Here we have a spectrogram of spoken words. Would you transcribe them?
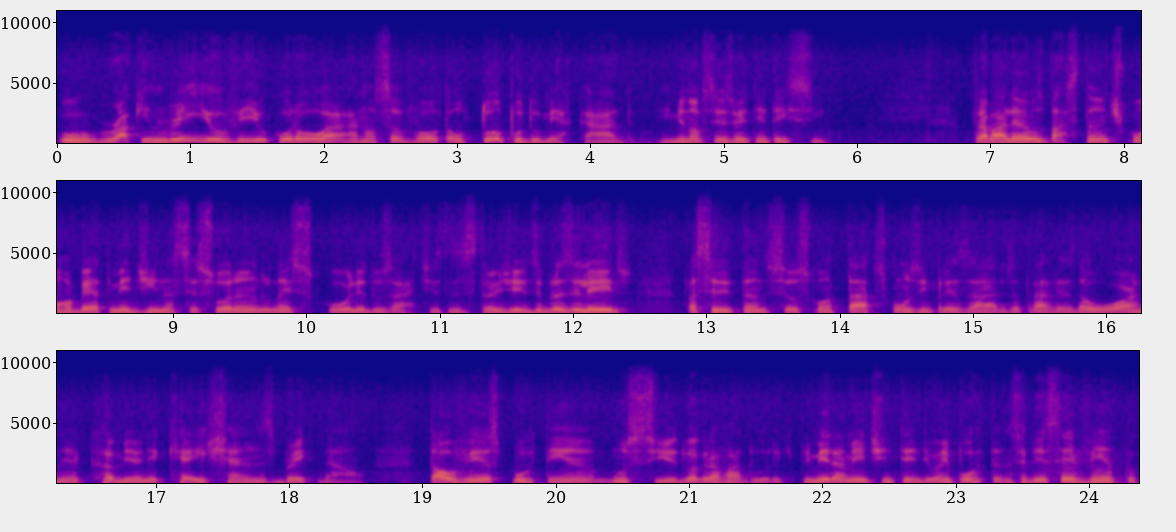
O Rock in Rio veio coroar nossa volta ao topo do mercado em 1985. Trabalhamos bastante com Roberto Medina, assessorando na escolha dos artistas estrangeiros e brasileiros, facilitando seus contatos com os empresários através da Warner Communications Breakdown. Talvez por termos sido a gravadora que primeiramente entendeu a importância desse evento,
